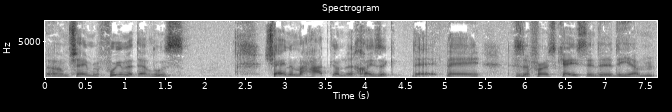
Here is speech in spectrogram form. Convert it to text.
Um, Shem Refuyim that they're loose. Shein and Mahatkan Chayzik. They, they, this is the first case. The, the, um,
